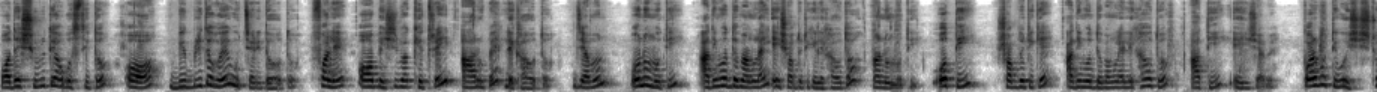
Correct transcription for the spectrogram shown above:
পদের শুরুতে অবস্থিত অ বিবৃত হয়ে উচ্চারিত হতো, ফলে অ বেশিরভাগ ক্ষেত্রেই আ রূপে লেখা হতো। যেমন, অনুমতি, আদিমধ্য বাংলায় এই শব্দটিকে লেখা হতো অনুমতি অতি শব্দটিকে আদিমধ্য বাংলায় লেখা হতো আতি এই হিসাবে। পরবর্তী বৈশিষ্ট্য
